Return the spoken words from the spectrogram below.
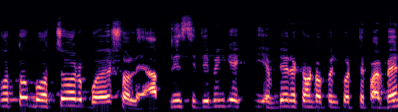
কত বছর বয়স হলে আপনি সিটি ব্যাংকে একটি এফডিআর অ্যাকাউন্ট ওপেন করতে পারবেন?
